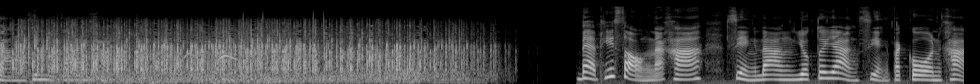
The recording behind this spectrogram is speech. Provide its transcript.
ดังขึ้นมาได้ค่ะแบบที่สองนะคะ เสียงดังยกตัวอย่างเสียงตะโกนค่ะ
